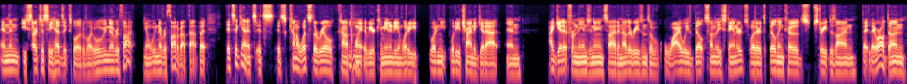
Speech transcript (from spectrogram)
And then you start to see heads explode of like, well, we never thought, you know, we never thought about that. But it's again, it's it's it's kind of what's the real kind of mm-hmm. point of your community and what are you what are you what are you trying to get at? And I get it from the engineering side and other reasons of why we've built some of these standards, whether it's building codes, street design, they, they were all done,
